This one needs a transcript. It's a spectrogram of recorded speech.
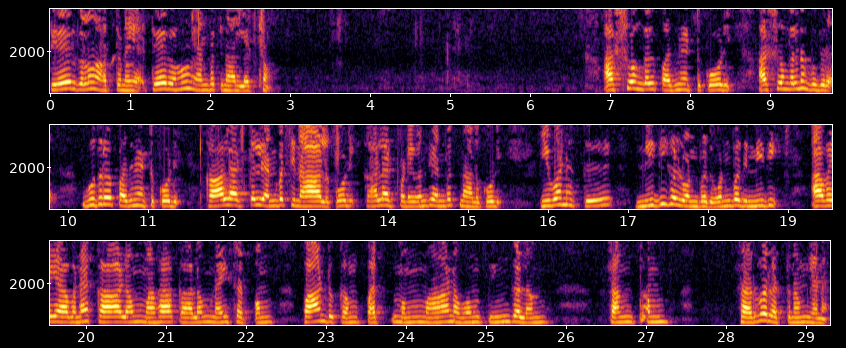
தேர்களும் அத்தனை தேர்களும் எண்பத்தி நாலு லட்சம். அஸ்வங்கள் பதினெட்டு கோடி. அஸ்வங்கள்னு குதிரை. குதிரை பதினெட்டு கோடி. காலாட்கள் எண்பத்தி நாலு கோடி. காலாட்படை வந்து எண்பத்தி நாலு கோடி. இவனுக்கு நிதிகள் ஒன்பது ஒன்பது நிதி. அவையாவன காலம் மகா காலம் நைசர்பம் பாண்டுக்கம் பத்மம் மாணவம் பிங்களம் சங்கம் சர்வரத்னம் என.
